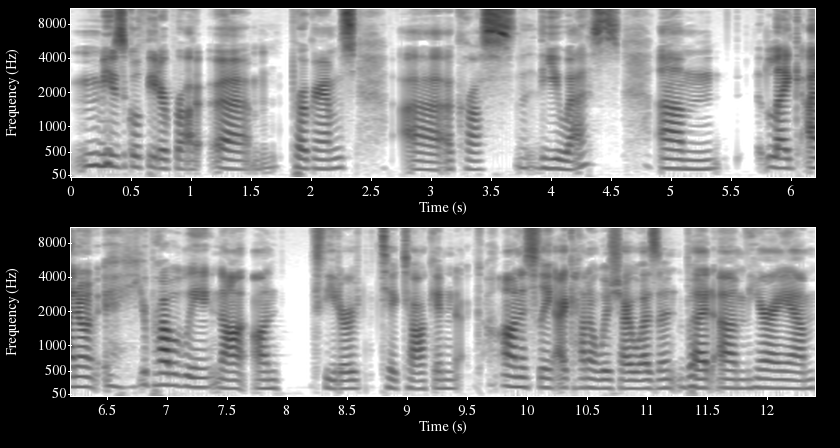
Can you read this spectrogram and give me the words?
musical theater pro- um, programs uh, across the US. Um, like, I don't, you're probably not on theater TikTok and honestly I kind of wish I wasn't but um here I am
